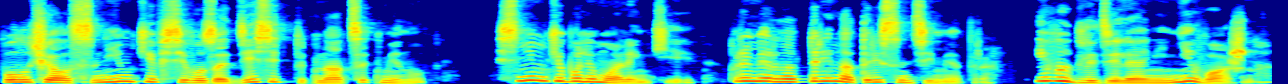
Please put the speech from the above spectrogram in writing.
получал снимки всего за 10-15 минут. Снимки были маленькие, примерно 3 на 3 сантиметра. И выглядели они неважно.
